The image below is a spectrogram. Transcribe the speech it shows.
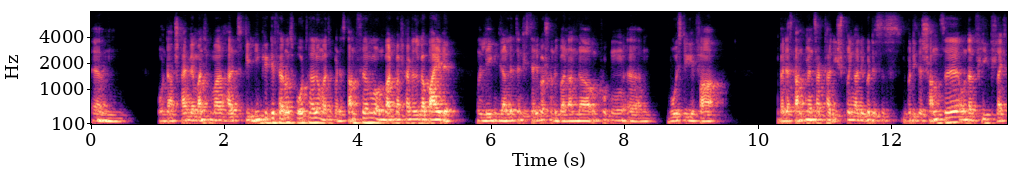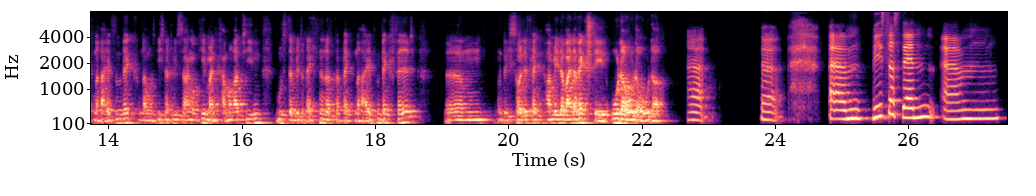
Ähm, und dann schreiben wir manchmal halt die linke Gefährdungsbeurteilung, also bei der Stuntfirma, und manchmal schreiben wir sogar beide und legen die dann letztendlich selber schon übereinander und gucken, ähm, wo ist die Gefahr. Weil der Stuntman sagt halt, ich springe halt über dieses, über diese Schanze und dann fliegt vielleicht ein Reifen weg. Und dann muss ich natürlich sagen, okay, mein Kamerateam muss damit rechnen, dass da vielleicht ein Reifen wegfällt. Ähm, und ich sollte vielleicht ein paar Meter weiter wegstehen. Oder, oder, oder. Ja, ja. Ähm, wie ist das denn, ähm,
